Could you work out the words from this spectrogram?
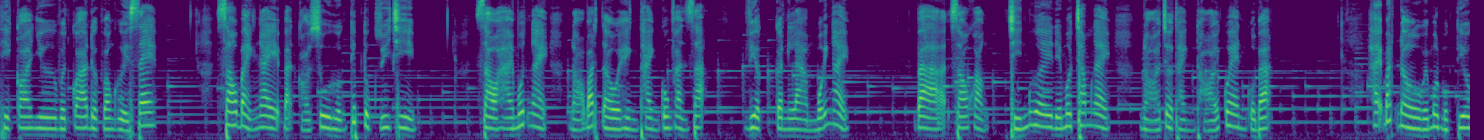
thì coi như vượt qua được vòng gửi xe. Sau 7 ngày bạn có xu hướng tiếp tục duy trì. Sau 21 ngày, nó bắt đầu hình thành cung phản xạ, việc cần làm mỗi ngày. Và sau khoảng 90 đến 100 ngày, nó trở thành thói quen của bạn. Hãy bắt đầu với một mục tiêu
